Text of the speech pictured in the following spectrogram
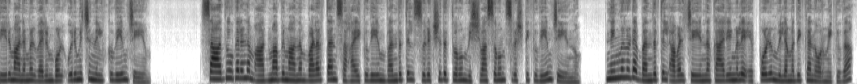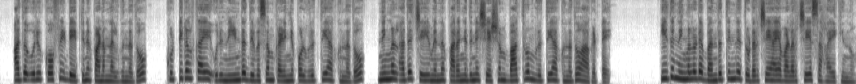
തീരുമാനങ്ങൾ വരുമ്പോൾ ഒരുമിച്ച് നിൽക്കുകയും ചെയ്യും. സാധൂകരണം ആത്മാഭിമാനം വളർത്താൻ സഹായിക്കുകയും ബന്ധത്തിൽ സുരക്ഷിതത്വവും വിശ്വാസവും സൃഷ്ടിക്കുകയും ചെയ്യുന്നു. നിങ്ങളുടെ ബന്ധത്തിൽ അവൾ ചെയ്യുന്ന കാര്യങ്ങളെ എപ്പോഴും വിലമതിക്കാൻ ഓർമ്മിക്കുക അത് ഒരു കോഫി ഡേറ്റിന് പണം നൽകുന്നതോ കുട്ടികൾക്കായി ഒരു നീണ്ട ദിവസം കഴിഞ്ഞപ്പോൾ വൃത്തിയാക്കുന്നതോ നിങ്ങൾ അത് ചെയ്യുമെന്ന് പറഞ്ഞതിന് ശേഷം ബാത്റൂം വൃത്തിയാക്കുന്നതോ ആകട്ടെ. ഇത് നിങ്ങളുടെ ബന്ധത്തിന്റെ തുടർച്ചയായ വളർച്ചയെ സഹായിക്കുന്നു.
